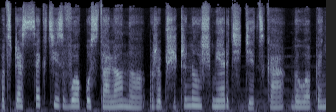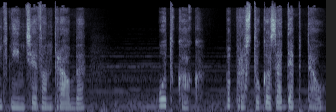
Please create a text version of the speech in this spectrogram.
Podczas sekcji zwłok ustalono, że przyczyną śmierci dziecka było pęknięcie wątroby. Woodcock po prostu go zadeptał.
